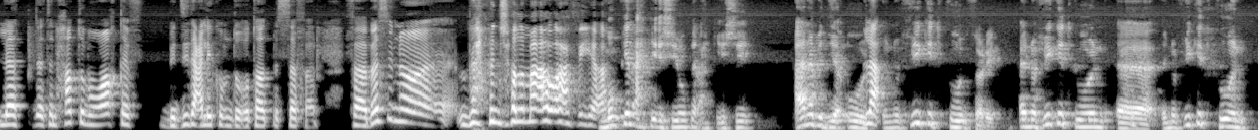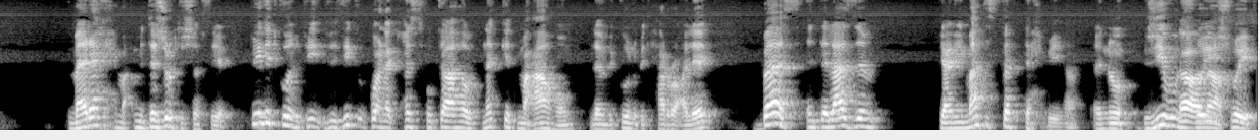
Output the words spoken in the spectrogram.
لت- لتنحطوا مواقف بتزيد عليكم ضغوطات بالسفر. فبس إنه إن شاء الله ما أوقع فيها. ممكن أحكي شيء ممكن أحكي شيء أنا بدي أقول لا. إنه فيك تكون سوري إنه فيك تكون آه إنه فيك تكون مرح من تجربتي الشخصية. فيك تكون في في- فيك يكون عندك حس فكاهة وتنكت معاهم لما بيكونوا بيتحروا عليك. بس أنت لازم يعني ما تستفتح بيها إنه جيبهم آه، شوي نعم. شوي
